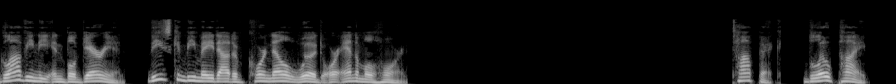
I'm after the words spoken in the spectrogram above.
glavini in Bulgarian. These can be made out of cornel wood or animal horn. Blow pipe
